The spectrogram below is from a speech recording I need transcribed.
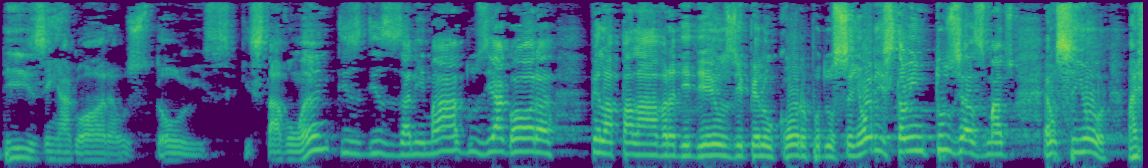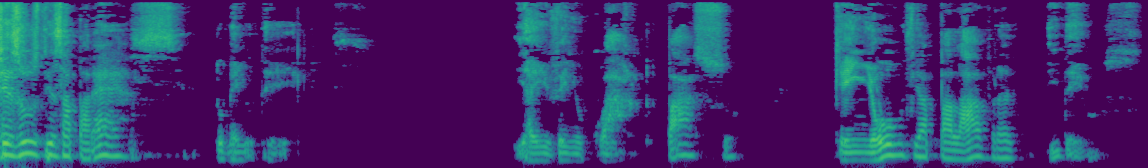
Dizem agora os dois que estavam antes desanimados e agora, pela palavra de Deus e pelo corpo do Senhor, estão entusiasmados. É o Senhor, mas Jesus desaparece do meio deles. E aí vem o quarto passo. Quem ouve a palavra de Deus,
